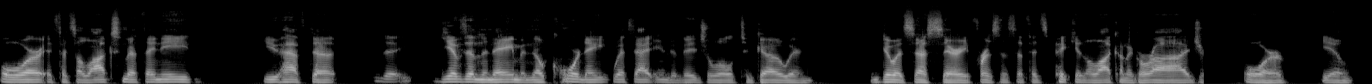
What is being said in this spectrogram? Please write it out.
or if it's a locksmith they need, you have to the, give them the name and they'll coordinate with that individual to go and do what's necessary. For instance, if it's picking the lock on a garage or, you know,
